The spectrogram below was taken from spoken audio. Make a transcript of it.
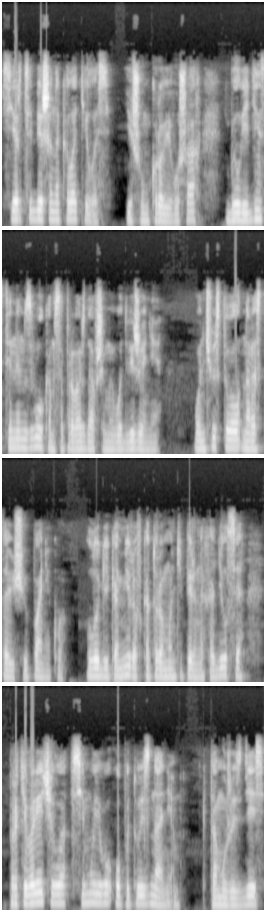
Сердце бешено колотилось, и шум крови в ушах был единственным звуком, сопровождавшим его движение. Он чувствовал нарастающую панику. Логика мира, в котором он теперь находился, противоречила всему его опыту и знаниям. К тому же здесь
